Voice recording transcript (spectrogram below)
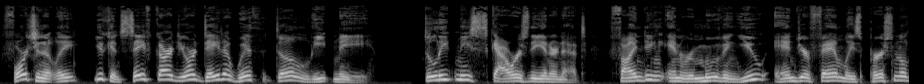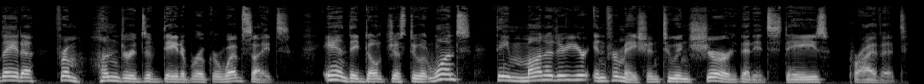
Fortunately, you can safeguard your data with Delete Me. Delete Me scours the internet, finding and removing you and your family's personal data from hundreds of data broker websites. And they don't just do it once, they monitor your information to ensure that it stays private.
